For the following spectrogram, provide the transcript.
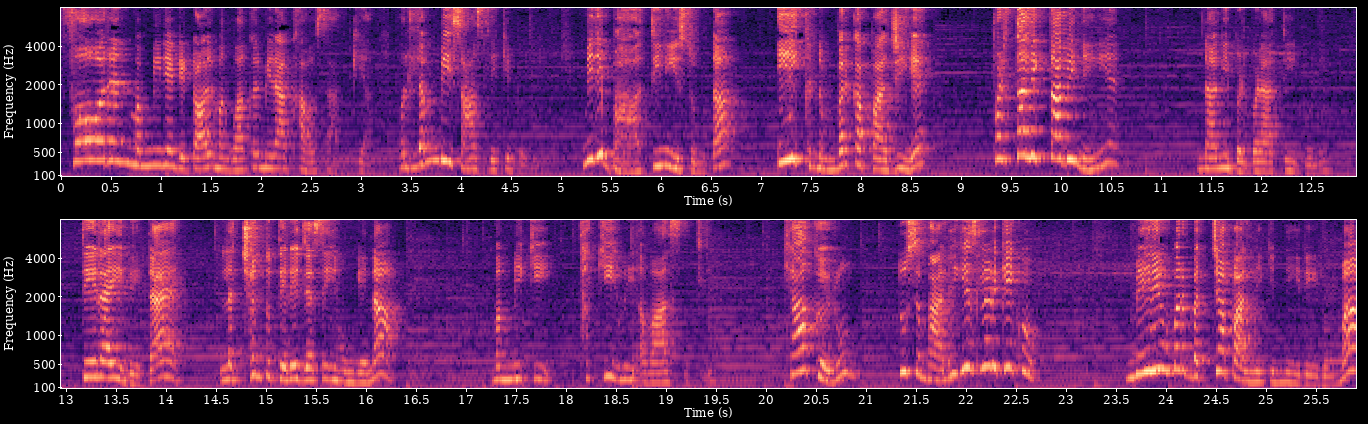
फ़ौरन मम्मी ने डिटॉल मंगवाकर मेरा खाओ साफ़ किया और लंबी सांस लेके बोली, मेरी बात ही नहीं सुनता। एक नंबर का पाजी है पढ़ता लिखता भी नहीं है। नानी बड़बड़ाती बोली, तेरा ही बेटा है, लक्षण तो तेरे जैसे ही होंगे ना? मम्मी की थकी हुई आवाज़ निकली, क्या करूँ? तू संभालेगी इस लड़के को? मेरी उम्र बच्चा पालने की नहीं रही रूमा,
